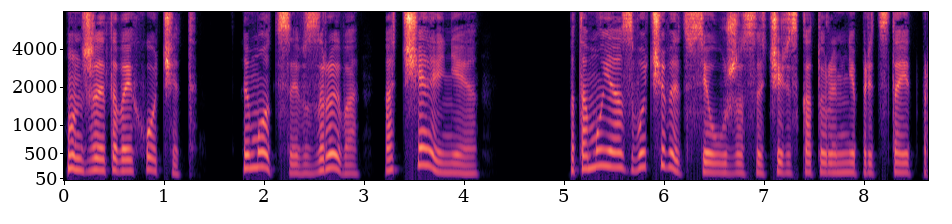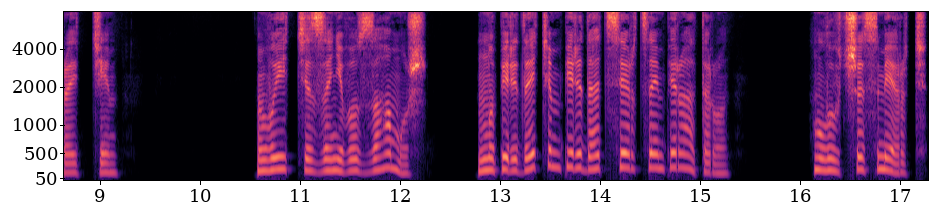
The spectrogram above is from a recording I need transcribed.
«Он же этого и хочет. Эмоции, взрыва, отчаяния. Потому и озвучивает все ужасы, через которые мне предстоит пройти. Выйти за него замуж, но перед этим передать сердце императору. Лучше смерть.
